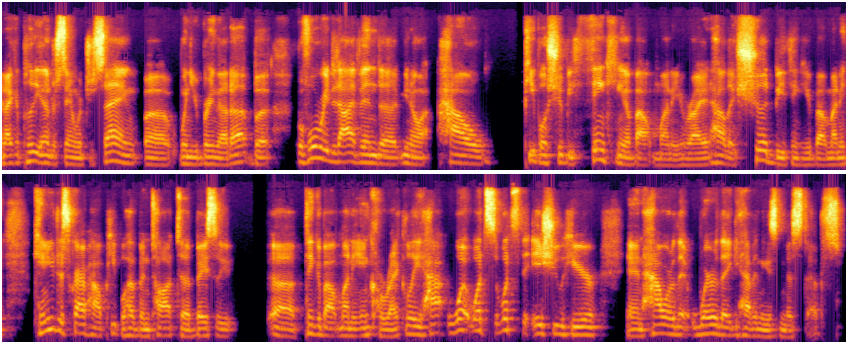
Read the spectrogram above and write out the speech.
And I completely understand what you're saying uh, when you bring that up. But before we dive into, you know, how people should be thinking about money, right? How they should be thinking about money. Can you describe how people have been taught to basically uh, think about money incorrectly? How, what, what's what's the issue here, and how are they where are they having these missteps?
